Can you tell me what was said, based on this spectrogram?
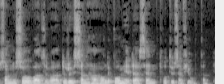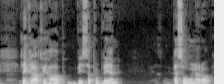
som du såg vad, vad ryssarna har hållit på med där sedan 2014. Det är klart vi har vissa problem personer och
